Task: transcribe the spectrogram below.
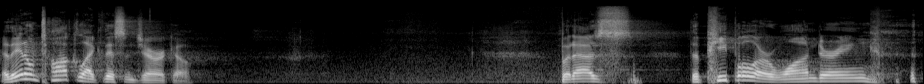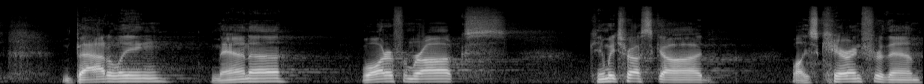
They don't talk like this in Jericho. But as the people are wandering, battling manna, water from rocks, can we trust God while He's caring for them?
